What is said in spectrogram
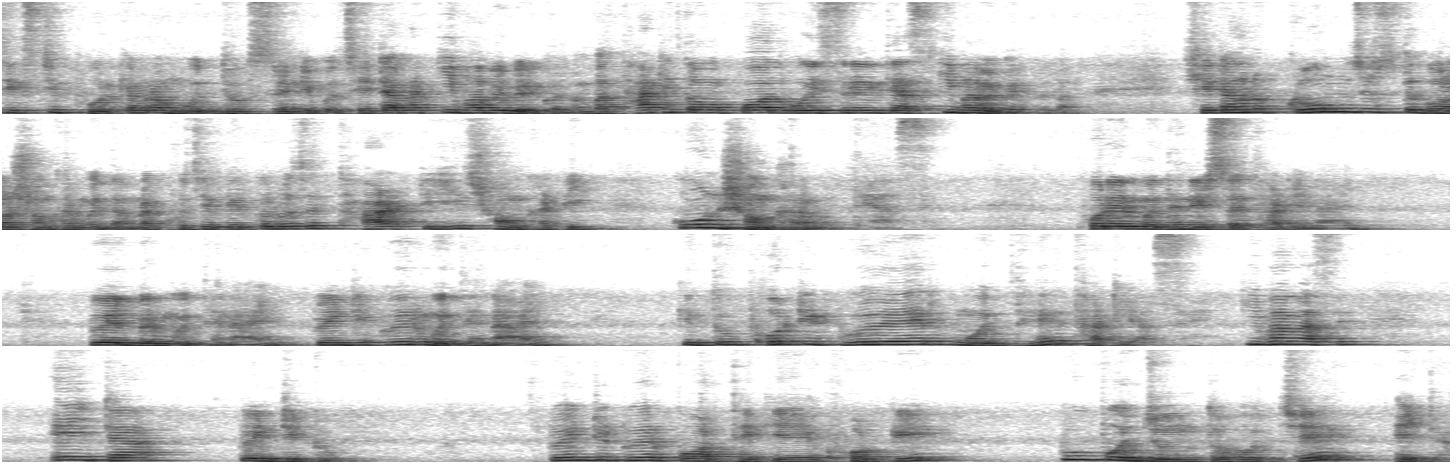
সিক্সটি ফোরকে আমরা মধ্যক শ্রেণি বলছি, এটা আমরা কীভাবে বের করলাম? বা থার্টিতম পদ ওই শ্রেণীতে আজ কীভাবে বের করলাম? সেটা হলো ক্রমযোজিত গণসংখ্যার মধ্যে আমরা খুঁজে বের করব যে থার্টি সংখ্যাটি কোন সংখ্যার মধ্যে আছে। ফোরের মধ্যে নিশ্চয়ই থার্টি নাই টুয়েলভের মধ্যে নাই টোয়েন্টি টু এর মধ্যে নাই, কিন্তু ফোরটি টু এর মধ্যে থার্টি আছে। কীভাবে আছে? এইটা টোয়েন্টি টু টোয়েন্টি টু এর পর থেকে ফোরটি টু পর্যন্ত হচ্ছে এইটা,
